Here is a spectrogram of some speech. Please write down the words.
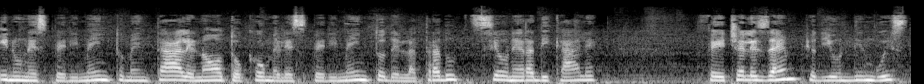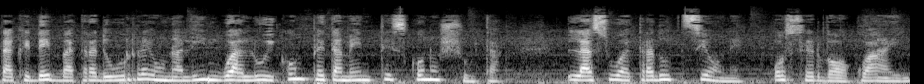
In un esperimento mentale noto come l'esperimento della traduzione radicale, fece l'esempio di un linguista che debba tradurre una lingua a lui completamente sconosciuta. La sua traduzione, osservò Quine,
